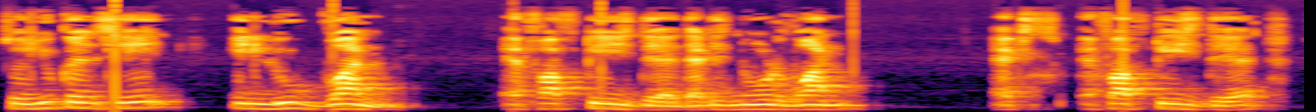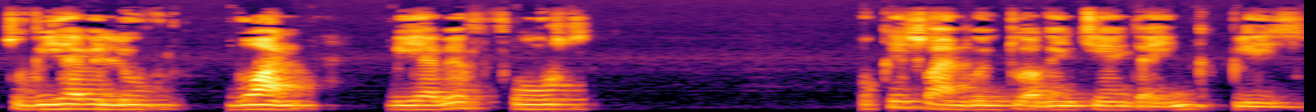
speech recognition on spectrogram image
So you can say in loop 1 f of t is there that is node 1 x f of t is there. So we have a loop 1 we have a force. Okay so i'm going to again change the ink please.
